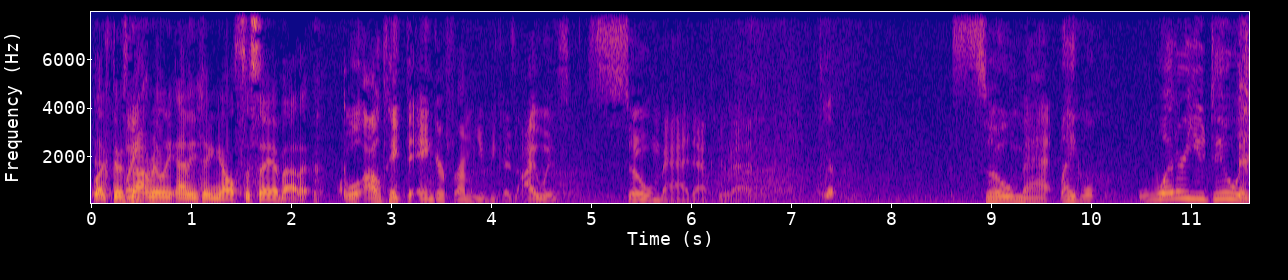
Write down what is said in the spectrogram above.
Like, there's Like- not really anything else to say about it. Well, I'll take the anger from you because I was so mad after that. Yep. So mad. Like, wh- what are you doing?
